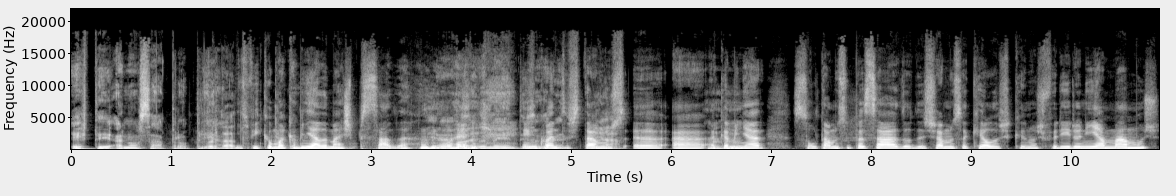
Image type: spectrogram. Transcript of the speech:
este, a nossa própria. Verdade. E fica uma caminhada mais pesada, Yeah, não é? exatamente, Enquanto exatamente. estamos uh, a, a caminhar, soltamos o passado, deixamos aqueles que nos feriram e amamos.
